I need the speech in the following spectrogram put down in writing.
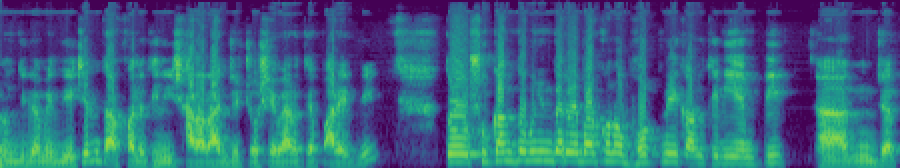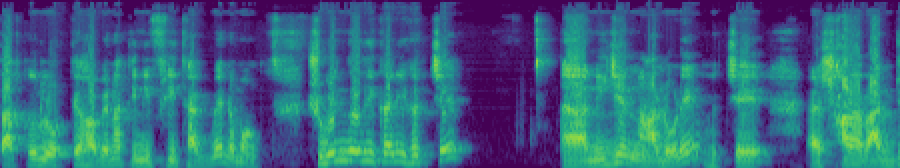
নন্দীগ্রামে দিয়েছেন তার ফলে তিনি সারা রাজ্য চষে বেড়াতে পারেননি। তো সুকান্ত মজুমদার এবার কোনো ভোট নেই, কারণ তিনি এমপি তাকে লড়তে হবে না, তিনি ফ্রি থাকবেন এবং শুভেন্দু অধিকারী হচ্ছে নিজে না লড়ে হচ্ছে সারা রাজ্য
